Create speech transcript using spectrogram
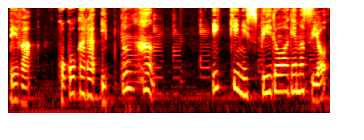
ではここから1分半。一気にスピードを上げますよ。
